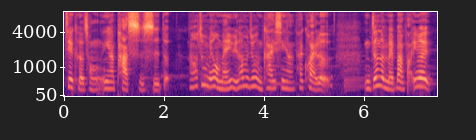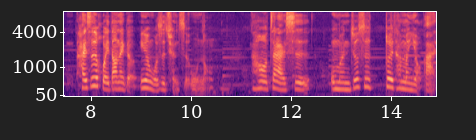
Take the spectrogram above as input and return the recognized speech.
介壳虫应该怕湿湿的，然后就没有梅雨，他们就很开心啊，太快乐了。你真的没办法，因为还是回到那个，因为我是全职务农，然后再来是，我们就是对他们有爱，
